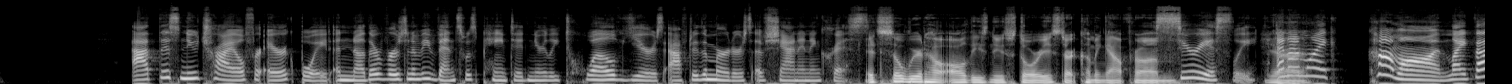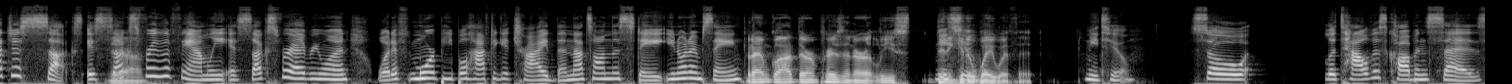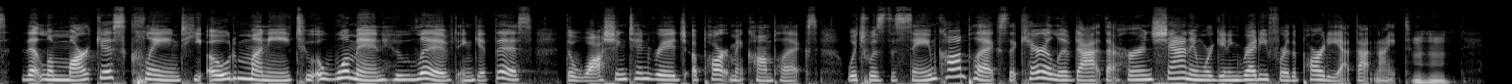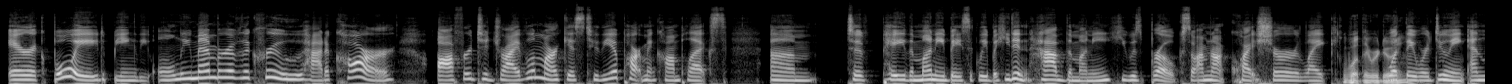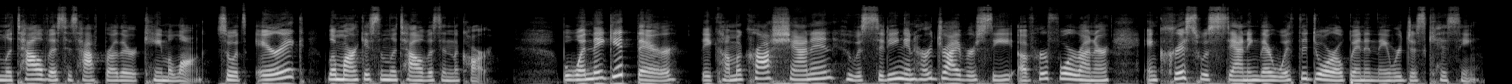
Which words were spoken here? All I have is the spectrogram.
At this new trial for Eric Boyd, another version of events was painted nearly 12 years after the murders of Channon and Chris. It's so weird how all these new stories start coming out from. Seriously. Yeah. And I'm like, come on. Like, that just sucks. It sucks Yeah. for the family. It sucks for everyone. What if more people have to get tried? Then that's on the state. You know what I'm saying? But I'm glad they're in prison or at least didn't get away with it. Me too. So, Letalvis Cobbins says that Lamarcus claimed he owed money to a woman who lived, and get this, the Washington Ridge apartment complex, which was the same complex that Kara lived at that her and Channon were getting ready for the party at that night. Eric Boyd, being the only member of the crew who had a car, offered to drive Lamarcus to the apartment complex um, to pay the money, basically, but he didn't have the money. He was broke. So I'm not quite sure, like, What they were doing. what they were doing. And Letalvis, his half brother, came along. So it's Eric, Lamarcus, and Letalvis in the car. But when they get there, they come across Channon, who was sitting in her driver's seat of her 4Runner, and Chris was standing there with the door open and they were just kissing.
